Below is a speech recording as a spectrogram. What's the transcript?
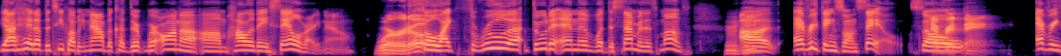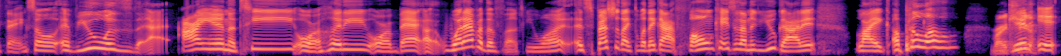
y'all hit up the TeePublic now because we're on a um holiday sale right now. Word up. So like through the through the end of what December this month, Mhm. uh everything's on sale. So Everything. Everything. So if you was eyeing a tee or a hoodie or a bag, uh, whatever the fuck you want, especially like when they got phone cases, I know you got it, like a pillow, Right get here. it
